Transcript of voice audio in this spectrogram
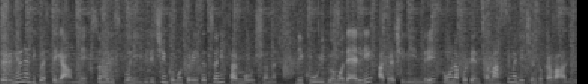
Per ognuna di queste gamme sono disponibili 5 motorizzazioni Farmotion, di cui due modelli a 3 cilindri con una potenza massima di 100 cavalli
